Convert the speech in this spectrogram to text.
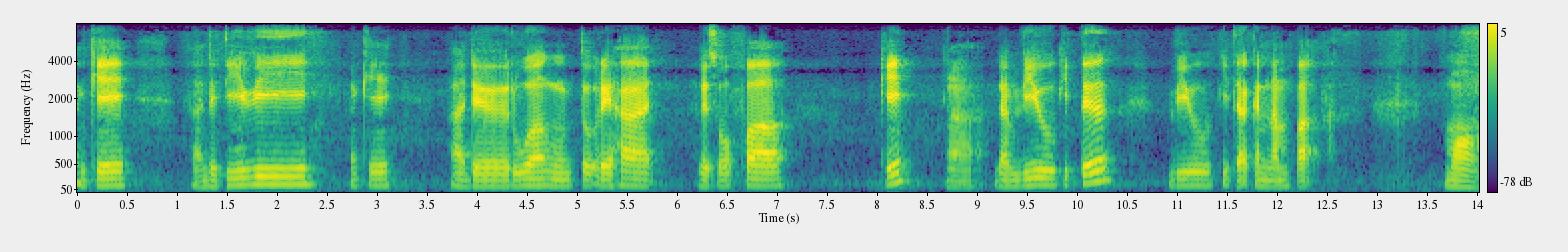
okay, ada TV, okay, ada ruang untuk rehat, ada sofa, okay, uh, dan view kita, view kita akan nampak Mall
